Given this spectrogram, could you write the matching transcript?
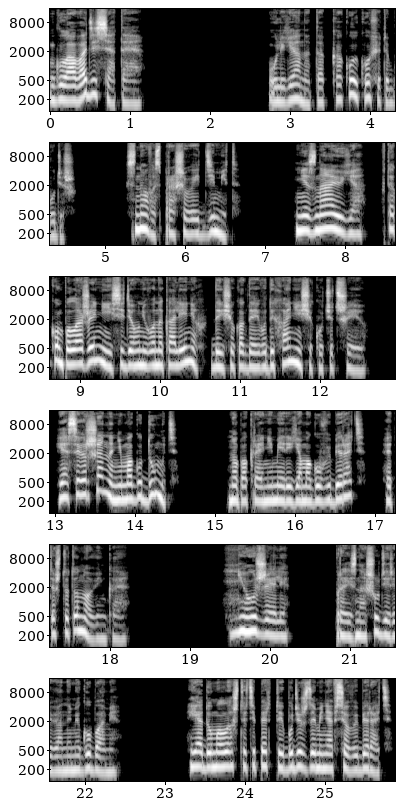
Глава десятая. «Ульяна, так какой кофе ты будешь?» Снова спрашивает Демид. «Не знаю я. В таком положении, сидя у него на коленях, да еще когда его дыхание щекочет шею, я совершенно не могу думать. Но, по крайней мере, я могу выбирать. Это что-то новенькое». «Неужели?» — произношу деревянными губами. «Я думала, что теперь ты будешь за меня все выбирать,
